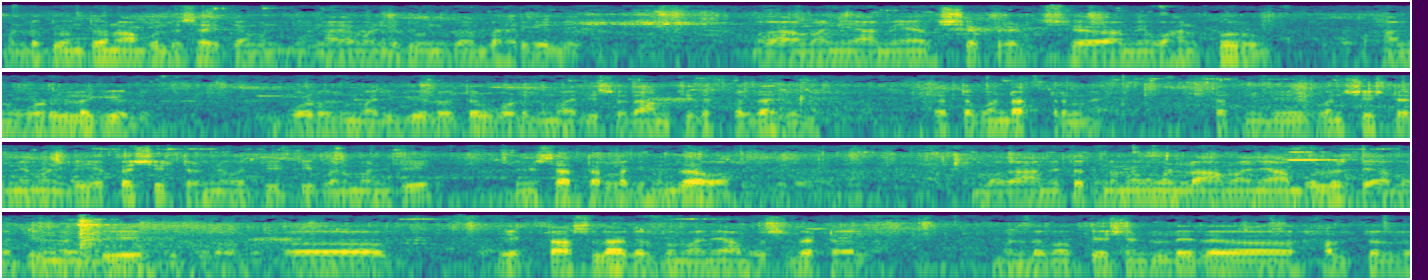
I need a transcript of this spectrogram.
म्हणलं दोन दोन ॲम्ब्युलन्स आहेत त्या म्हणले. नाही म्हणलं दोन्ही पण बाहेर गेले मग आम्हाला आम्ही सेपरेट आम्ही वाहन करून आम्ही वडूला गेलो. वडूजमध्ये गेलो तर वडूजमध्ये सुद्धा आमची दखल झाली नाही. त्यात पण डॉक्टर नाही. त्यातमध्ये पण सिस्टरने म्हणली एकच सिस्टरने होती ती पण म्हणली तुम्ही सातारला घेऊन जावा. मग आम्ही त्यातनं मग म्हणलं आम्हाला ॲम्ब्युलन्स द्या. मग ती म्हणली एक तास लागेल तुम्हाला ॲम्ब्युलन्स भेटायला. म्हणलं मग पेशंटला हालचाल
